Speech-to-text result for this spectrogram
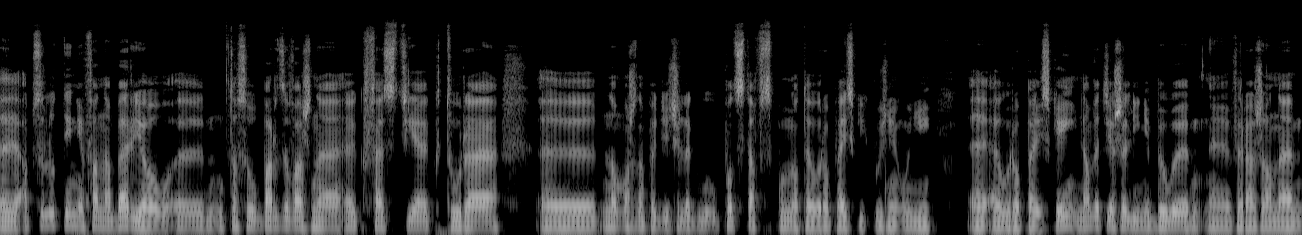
E, absolutnie nie fanaberią. E, to są bardzo ważne e, kwestie, które, no można powiedzieć, legły u podstaw wspólnot europejskich, później Unii europejskiej, nawet jeżeli nie były e, wyrażone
